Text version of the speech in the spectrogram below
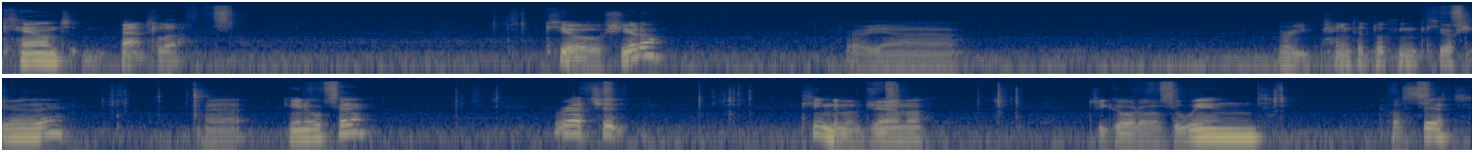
Count Battler. Kyoshiro. Very, uh, very painted looking Kyoshiro there. Uh, Inupe. Ratchet. Kingdom of Germa. Jigoro of the Wind. Cosette.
